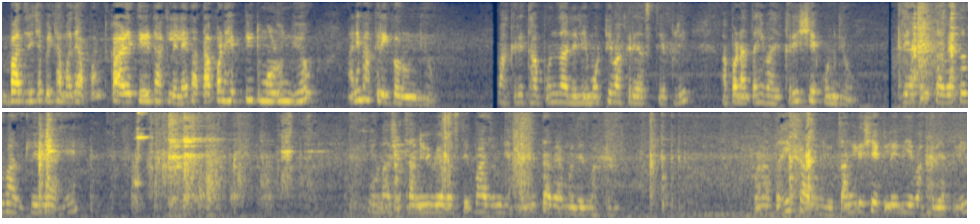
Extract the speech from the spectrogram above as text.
बाजरीच्या पिठामध्ये आपण काळे तीळ टाकलेले आहेत. आता आपण हे पीठ मळून घेऊ आणि भाकरी करून घेऊ. भाकरी थापून झालेली मोठी भाकरी असते आपली. आपण आता ही भाकरी शेकून घेऊ. भाकरी आपली तव्यातच भाजलेली आहे. पूर्ण अशी चांगली व्यवस्थित भाजून घेतलेली तव्यामध्येच भाकरी. पण आता ही काढून घेऊ. चांगली शेकलेली आहे भाकरी आपली.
